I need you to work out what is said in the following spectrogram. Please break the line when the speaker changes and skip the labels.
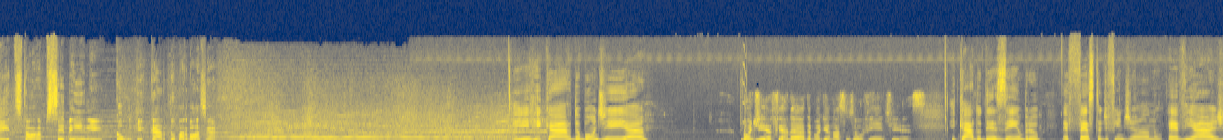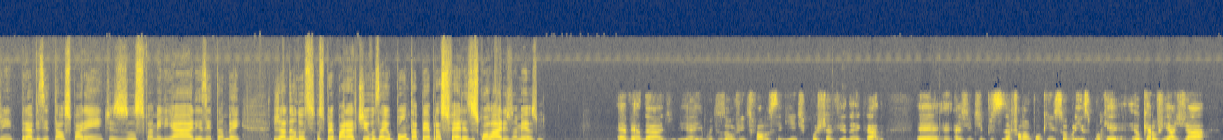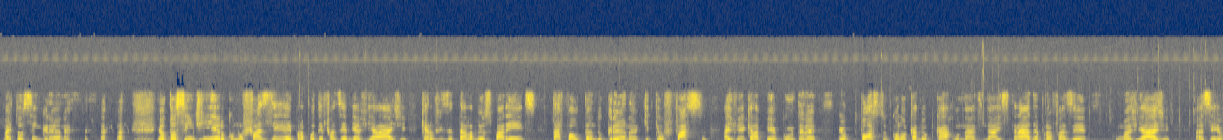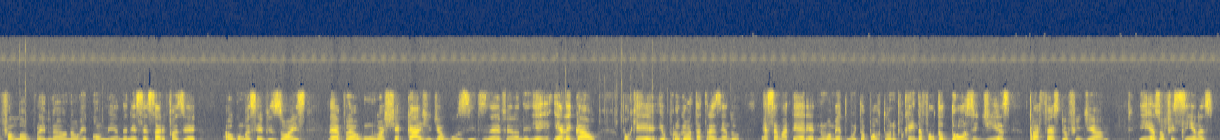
Pit Stop CBN com Ricardo Barbosa.
E Ricardo, bom dia.
Bom dia, Fernanda. Bom dia, nossos ouvintes.
Ricardo, dezembro é festa de fim de ano, é viagem para visitar os parentes, os familiares e também já dando os, os preparativos aí, o pontapé para as férias escolares, não é mesmo?
É verdade. E aí muitos ouvintes falam o seguinte: puxa vida, Ricardo, é, a gente precisa falar um pouquinho sobre isso, porque eu quero viajar, mas estou sem grana. eu estou sem dinheiro. Como fazer para poder fazer a minha viagem? Quero visitar lá meus parentes. Está faltando grana. O que, que eu faço? Aí vem aquela pergunta, né? Eu posso colocar meu carro na, na estrada para fazer uma viagem? Assim, eu falo logo para ele, não, não recomendo. É necessário fazer algumas revisões, né, para alguma checagem de alguns itens, né, Fernando? E, e é legal, porque o programa está trazendo essa matéria num momento muito oportuno, porque ainda falta 12 dias para a festa do fim de ano. E as oficinas,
